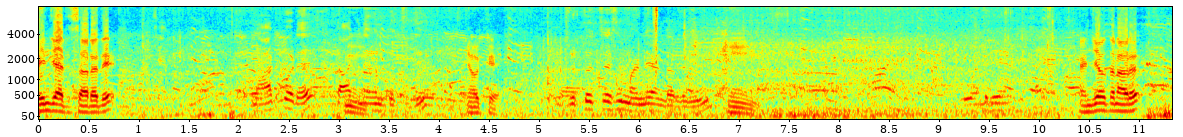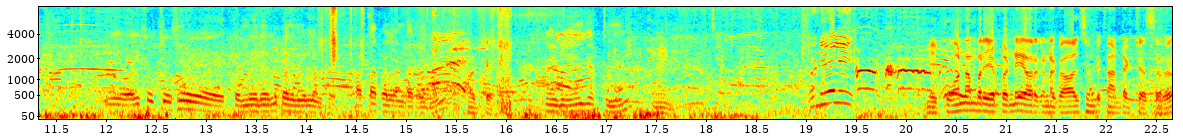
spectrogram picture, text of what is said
ఏం జాతి సార్ అది? నాటుకోడే కాకినాడకి వచ్చింది. ఓకే. జుట్టు వచ్చేసి మండి అంటారు కానీ. ఏం చెబుతున్నారు ఈ వయసు వచ్చేసి తొమ్మిది నెలలు పది నెలలు ఉంటాయి పట్టా పిల్ల అంటారు ఓకే. రెండు వేలు చెప్తున్నా. మీ ఫోన్ నెంబర్ చెప్పండి ఎవరికైనా కావాల్సి ఉంటే కాంటాక్ట్ చేస్తారు.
